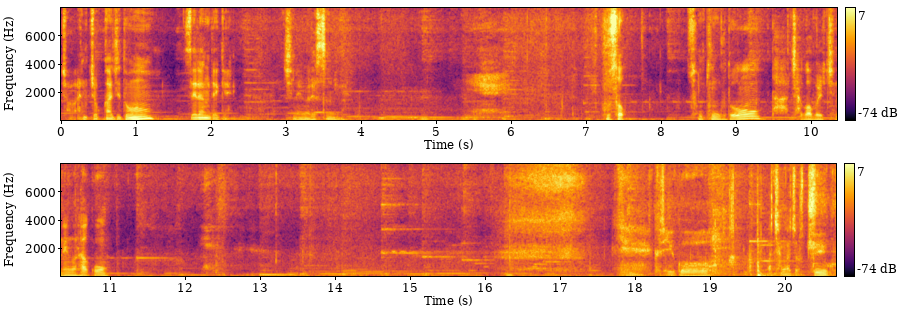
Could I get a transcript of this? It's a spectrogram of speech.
저 안쪽까지도 세련되게 진행을 했습니다. 예. 후속 손풍구도 다 작업을 진행을 하고 예, 그리고 마찬가지로 주유구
